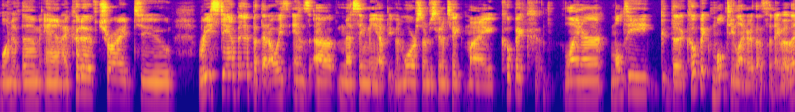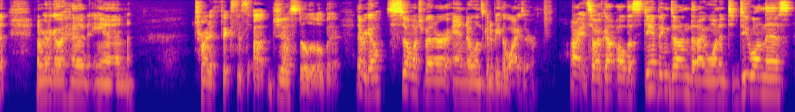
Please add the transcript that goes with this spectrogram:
one of them, and I could have tried to restamp it, but that always ends up messing me up even more. So I'm just going to take my Copic liner multi, the Copic multi liner, that's the name of it. And I'm going to go ahead and try to fix this up just a little bit. There we go, so much better, and no one's going to be the wiser. Alright, so I've got all the stamping done that I wanted to do on this.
